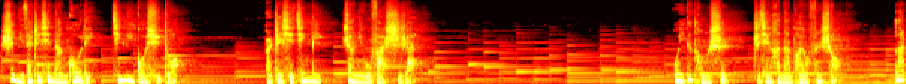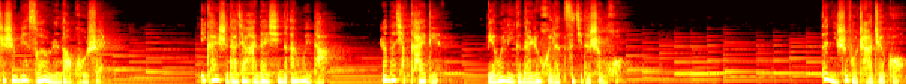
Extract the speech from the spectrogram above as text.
是你在这些难过里经历过许多，而这些经历让你无法释然。我一个同事。之前和男朋友分手，拉着身边所有人倒苦水。一开始大家还耐心的安慰他，让他想开点，别为了一个男人毁了自己的生活。但你是否察觉过，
